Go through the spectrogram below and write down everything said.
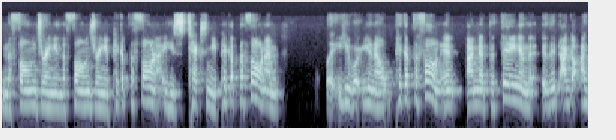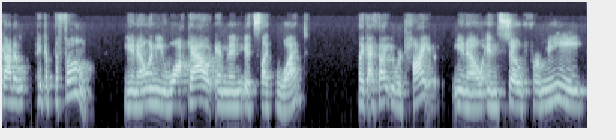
and the phone's ringing, the phone's ringing, pick up the phone. He's texting me, pick up the phone. I'm, he, you know, pick up the phone and I'm at the thing and the, I got, I got to pick up the phone, you know, and you walk out and then it's like, what? Like, I thought you were tired, you know? And so for me,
